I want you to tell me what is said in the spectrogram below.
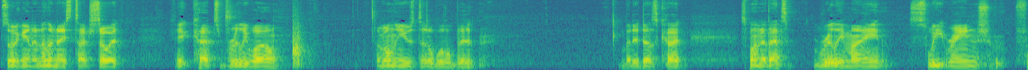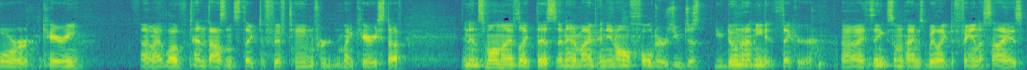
So again, another nice touch. So it it cuts really well. I've only used it a little bit, but it does cut splendid. That's really my sweet range for carry. Um, I love 10 thousandths thick to 15 for my carry stuff. And in small knives like this, and in my opinion, all folders, you just, you do not need it thicker. Uh, I think sometimes we like to fantasize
